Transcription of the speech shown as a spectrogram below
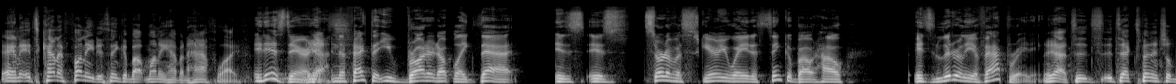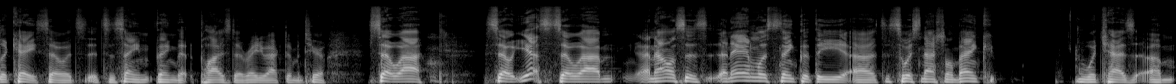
And it's kind of funny to think about money having a half life. It is, Darren. Yes. And the fact that you brought it up like that is is sort of a scary way to think about how it's literally evaporating. Yeah, it's, it's it's exponential decay, so it's it's the same thing that applies to radioactive material. So, uh, so yes, so um, analysis and analysts think that the, uh, Swiss National Bank, which has um,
